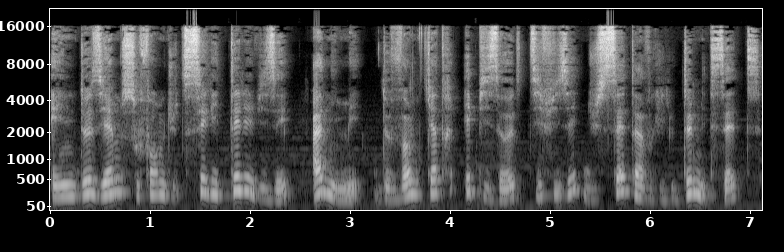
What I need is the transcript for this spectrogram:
et une deuxième sous forme d'une série télévisée animée de 24 épisodes diffusée du 7 avril 2007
